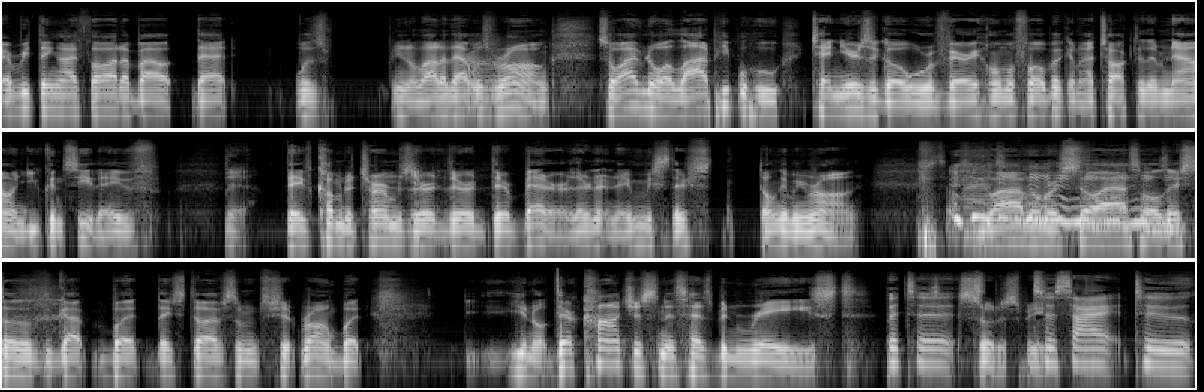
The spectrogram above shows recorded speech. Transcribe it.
Everything I thought about that was. You know, a lot of that was wrong. So I know a lot of people who ten years ago were very homophobic, and I talk to them now, and you can see they've Yeah. they've come to terms. They're they're they're better. They're they're, they're don't get me wrong. A lot of them are still assholes. They still got, but they still have some shit wrong. But y- you know, their consciousness has been raised, But to so to speak. to side to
